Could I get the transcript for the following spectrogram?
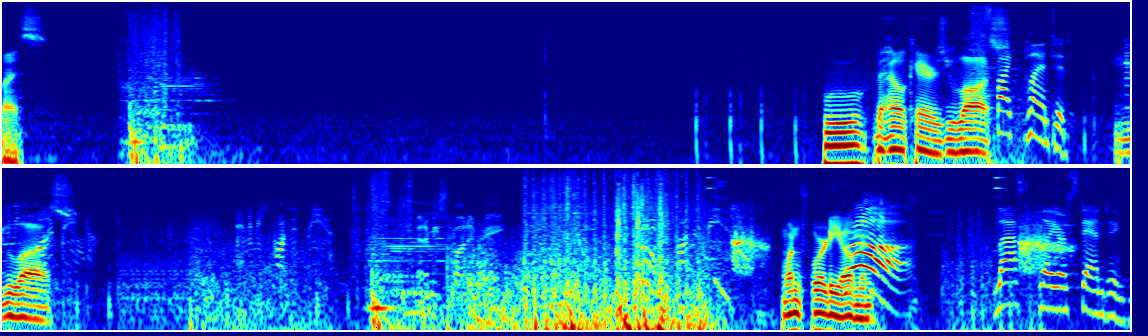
Nice. Who the hell cares? You lost. Spike planted. You lost. Enemy spotted B. Enemy spotted B. Spotted B. 140 Omen. Ah! Last player standing.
